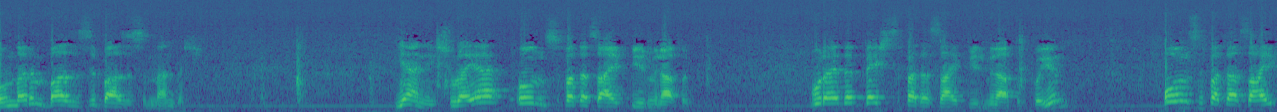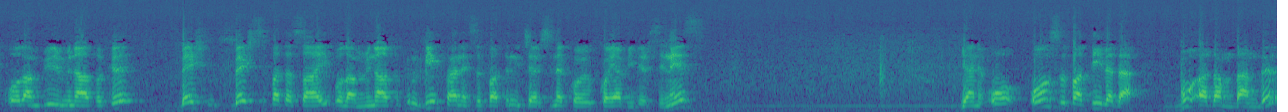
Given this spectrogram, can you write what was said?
Onların bazısı bazısındandır. Yani şuraya on sıfata sahip bir münafık. Buraya da beş sıfata sahip bir münafık koyun. On sıfata sahip olan bir münafıkı beş, beş sıfata sahip olan münafıkın bir tane sıfatın içerisine koy, koyabilirsiniz. Yani o on sıfatıyla da bu adamdandır.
